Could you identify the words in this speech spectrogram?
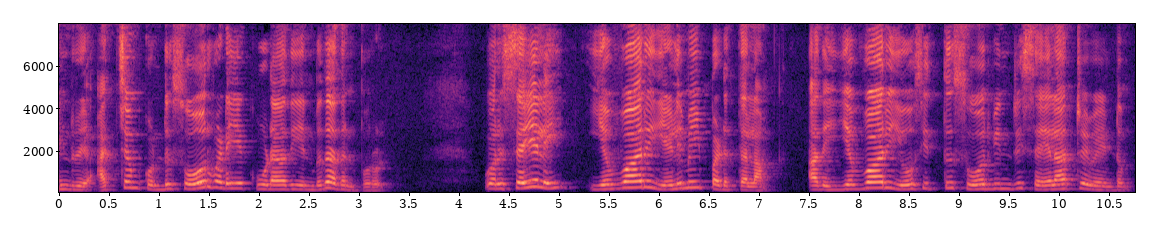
என்று அச்சம் கொண்டு சோர்வடையக்கூடாது என்பது அதன் பொருள். ஒரு செயலை எவ்வாறு எளிமைப்படுத்தலாம்? அதை எவ்வாறு யோசித்து சோர்வின்றி செயலாற்ற வேண்டும்?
